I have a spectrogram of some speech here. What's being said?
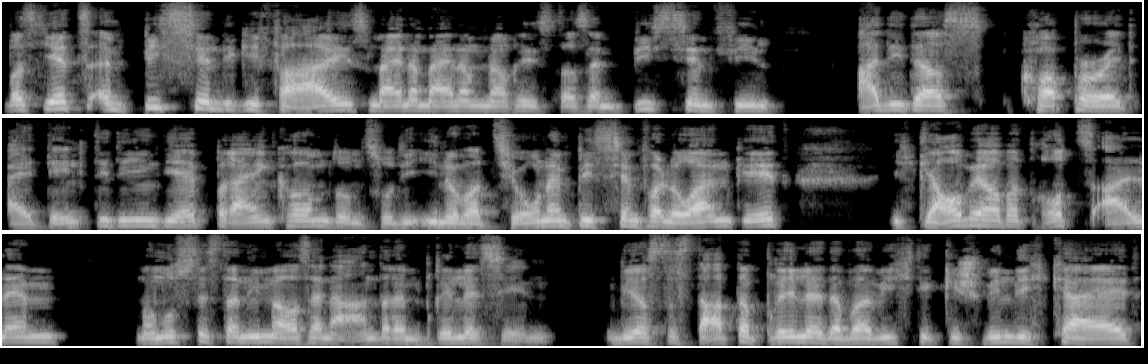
Was jetzt ein bisschen die Gefahr ist, meiner Meinung nach, ist, dass ein bisschen viel Adidas Corporate Identity in die App reinkommt und so die Innovation ein bisschen verloren geht. Ich glaube aber trotz allem, man muss es dann immer aus einer anderen Brille sehen. wie aus der Startup-Brille, da war wichtig Geschwindigkeit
